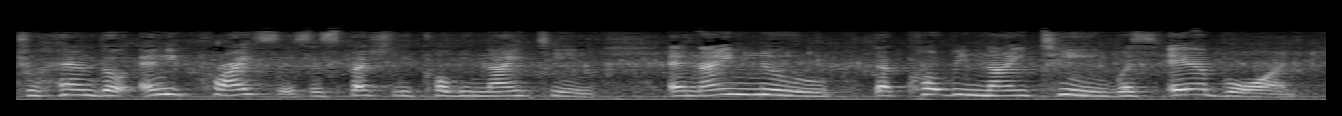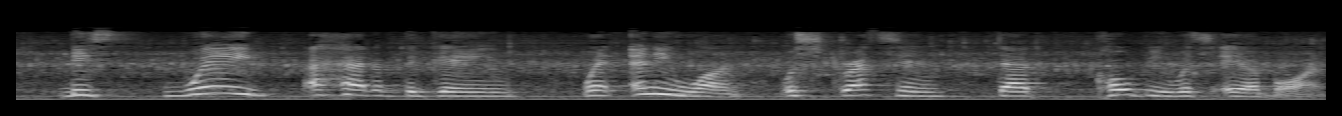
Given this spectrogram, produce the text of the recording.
to handle any crisis, especially COVID 19. And I knew that COVID 19 was airborne, be way ahead of the game when anyone was stressing that COVID was airborne.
